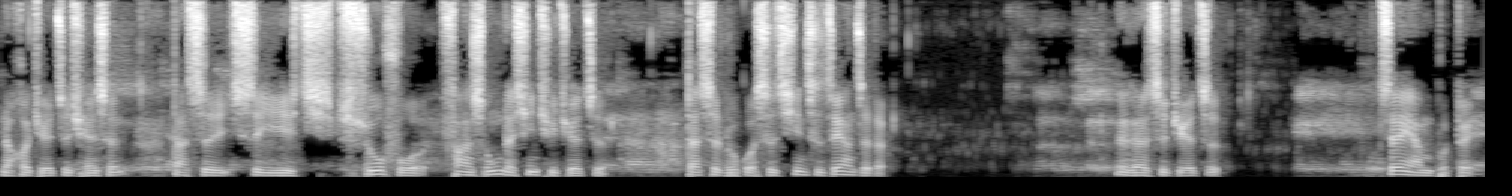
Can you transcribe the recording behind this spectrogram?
然后觉知全身，但是是以舒服放松的心去觉知。但是如果是心是这样子的，那个是觉知，这样不对，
